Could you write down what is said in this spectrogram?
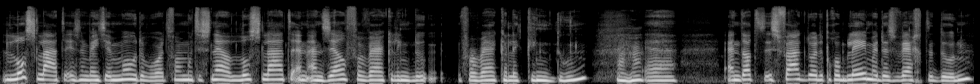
Loslaten is een beetje een modewoord. Van we moeten snel loslaten en aan zelfverwerkelijking doen. Mm uh, en dat is vaak door de problemen dus weg te doen.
